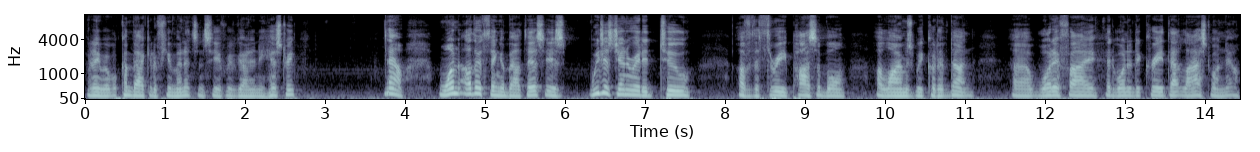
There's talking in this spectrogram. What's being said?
But anyway, we'll come back in a few minutes and see if we've got any history. Now, one other thing about this is we just generated two of the three possible alarms we could have done. Uh, what if I had wanted to create that last one now?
